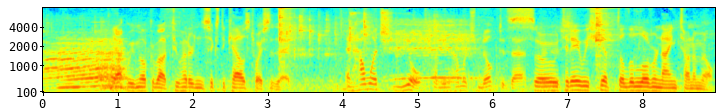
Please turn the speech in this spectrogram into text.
Yeah, we milk about 260 cows twice a day. And how much yield? I mean, how much milk does that? So produce? today we shipped a little over nine ton of milk.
